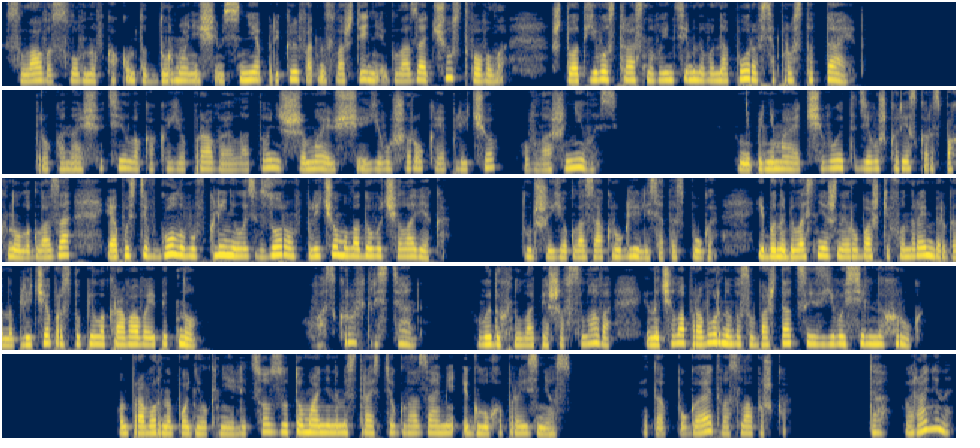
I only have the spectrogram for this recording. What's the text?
Слава, словно в каком-то дурманящем сне, прикрыв от наслаждения глаза, чувствовала, что от его страстного интимного напора вся просто тает. Вдруг она ощутила, как ее правая ладонь, сжимающая его широкое плечо, увлажнилась. Не понимая, от чего эта девушка резко распахнула глаза и, опустив голову, вклинилась взором в плечо молодого человека. Тут же ее глаза округлились от испуга, ибо на белоснежной рубашке фон Ремберга на плече проступило кровавое пятно. «У вас кровь, Кристиан!» — выдохнула опешив Слава и начала проворно высвобождаться из его сильных рук. Он проворно поднял к ней лицо с затуманенными страстью глазами и глухо произнес. «Это пугает вас, лапушка?» «Да, вы ранены?»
